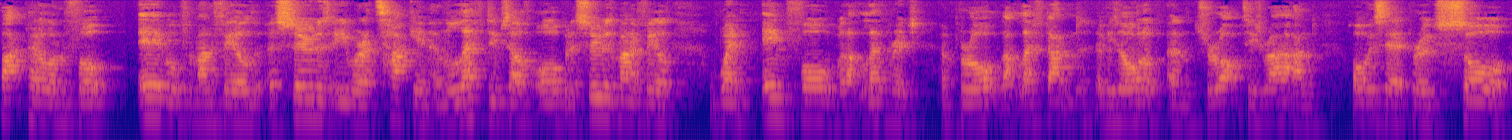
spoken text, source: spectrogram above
backpedal on the foot, able for Manifield as soon as he were attacking and left himself open. As soon as Manifield went in forward with that leverage and brought that left hand of his own up and dropped his right hand, obviously Peru saw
